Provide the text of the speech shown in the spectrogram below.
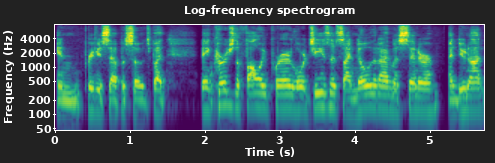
in previous episodes, but they encourage the following prayer Lord Jesus, I know that I'm a sinner. I do not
